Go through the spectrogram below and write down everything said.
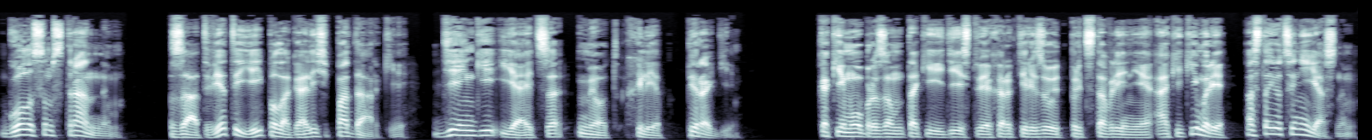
голосом странным. За ответы ей полагались подарки – деньги, яйца, мед, хлеб, пироги. Каким образом такие действия характеризуют представление о кикиморе, остается неясным.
